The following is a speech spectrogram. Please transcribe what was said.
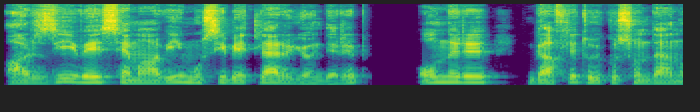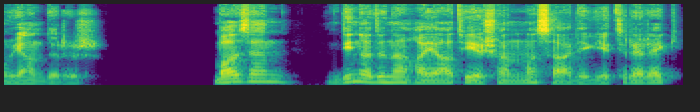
arzi ve semavi musibetler gönderip onları gaflet uykusundan uyandırır. Bazen din adına hayatı yaşanmaz hale getirerek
